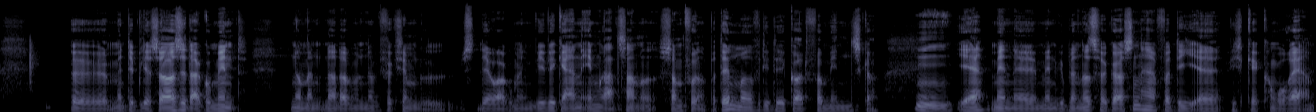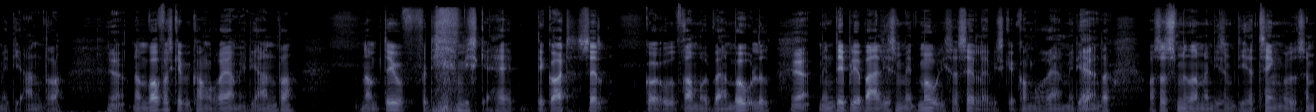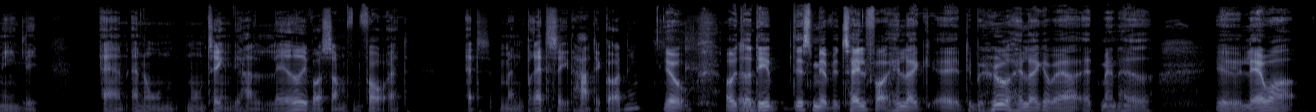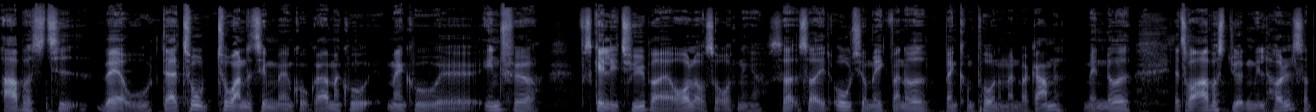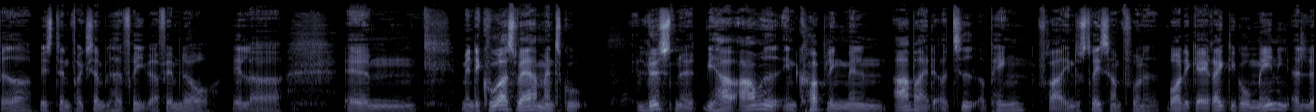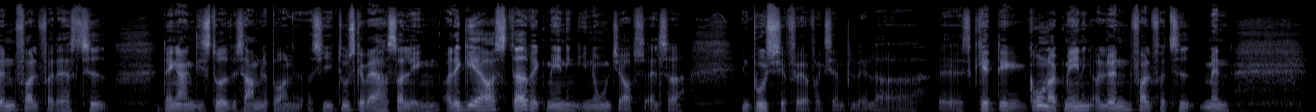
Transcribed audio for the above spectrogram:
Øh, men det bliver så også et argument, når, man, når, der, når vi for eksempel laver argument, vi vil gerne indrette samfundet, samfundet på den måde, fordi det er godt for mennesker. Mm. Ja, men, øh, men vi bliver nødt til at gøre sådan her, fordi øh, vi skal konkurrere med de andre. Ja. Nå, men hvorfor skal vi konkurrere med de andre? Nå, men det er jo fordi, vi skal have det godt selv, går ud frem mod at være målet. Ja. Men det bliver bare ligesom et mål i sig selv, at vi skal konkurrere med de ja. andre. Og så smider man ligesom de her ting ud, som egentlig er, er nogle, nogle ting, vi har lavet i vores samfund for, at at man bredt set har det godt, ikke? Jo, og øh. det, det som jeg vil tale for, heller ikke, øh, det behøver heller ikke at være, at man havde øh, lavere arbejdstid hver uge. Der er to, to andre ting, man kunne gøre. Man kunne, man kunne øh, indføre forskellige typer af overlovsordninger, så, så et otium ikke var noget, man kom på, når man var gammel, men noget, jeg tror arbejdsstyrken ville holde sig bedre, hvis den for eksempel havde fri hver femte år, eller, øhm, men det kunne også være, at man skulle løsne, vi har arvet en kobling mellem arbejde og tid og penge fra industrisamfundet, hvor det gav rigtig god mening at lønne folk for deres tid, dengang de stod ved samlebåndet, og sige, du skal være her så længe. Og det giver også stadigvæk mening i nogle jobs, altså en buschauffør for eksempel, eller øh, det er god nok mening at lønne folk for tid, men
